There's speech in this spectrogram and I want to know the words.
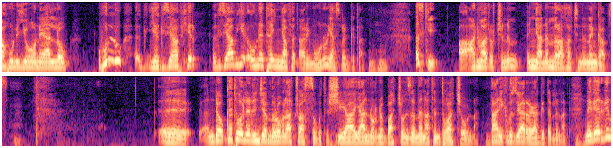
አሁን እየሆነ ያለው ሁሉ የእግዚአብሔር እግዚአብሔር እውነተኛ ፈጣሪ መሆኑን ያስረግጣል። እስኪ አድማጮችንም እኛንም ራሳችንን እንጋብዝ። እንደው ከተወለድን ጀምሮ ብላችሁ አስቡት። እሺ ያልኖርንባቸውን ዘመናት እንተዋቸውና ታሪክ ብዙ ያረጋግጥልናል። ነገር ግን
